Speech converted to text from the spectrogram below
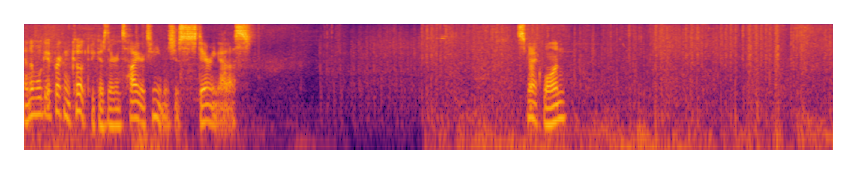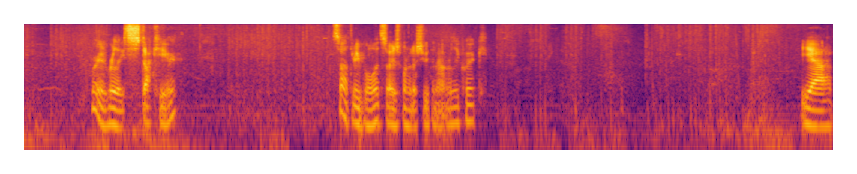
And then we'll get freaking cooked because their entire team is just staring at us. Smack one. We're really stuck here. Saw three bullets, so I just wanted to shoot them out really quick. Yeah,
